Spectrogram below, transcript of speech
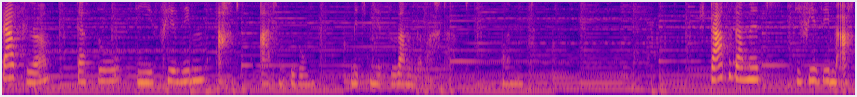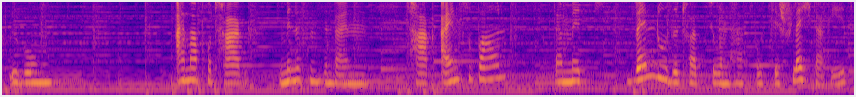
dafür, dass du die 478 Atemübung mit mir zusammen gemacht hast. Und starte damit, die 478 Übung einmal pro Tag mindestens in deinen Tag einzubauen, damit, wenn du Situationen hast, wo es dir schlechter geht,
